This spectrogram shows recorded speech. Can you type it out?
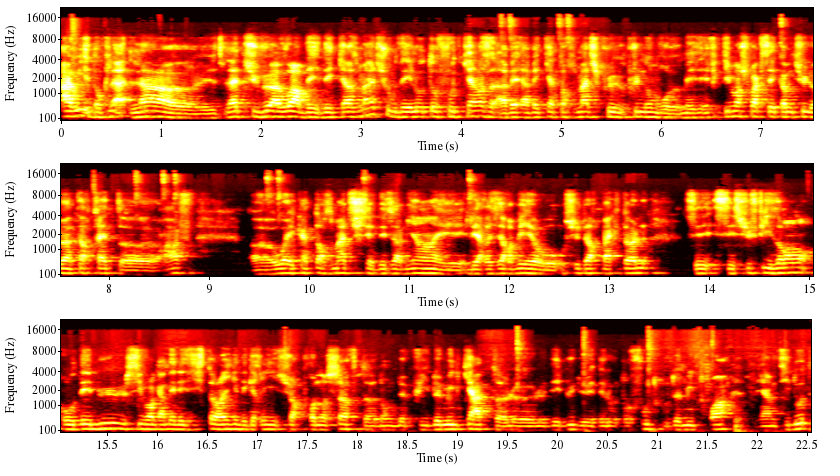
Ah oui, donc là, là, euh, là tu veux avoir des, des, 15 matchs ou des loto foot 15 avec, avec 14 matchs plus, nombreux? Mais effectivement, je crois que c'est comme tu l'interprètes, euh, Raph. Euh, ouais, 14 matchs, c'est déjà bien et les réserver au, au Pactol, c'est suffisant. Au début, si vous regardez les historiques des grilles sur Pronosoft, donc depuis 2004, le, début des de l'autofoot, ou 2003, il y a un petit doute,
